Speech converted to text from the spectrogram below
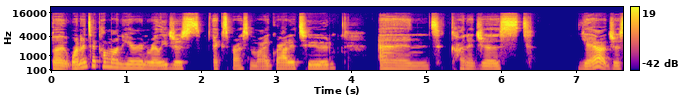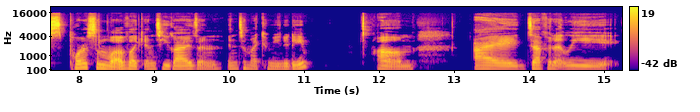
But wanted to come on here and really just express my gratitude and kind of just yeah, just pour some love like into you guys and into my community. Um I definitely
